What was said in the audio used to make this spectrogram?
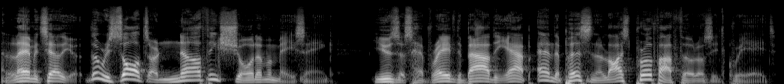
And let me tell you, the results are nothing short of amazing. Users have raved about the app and the personalized profile photos it creates.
